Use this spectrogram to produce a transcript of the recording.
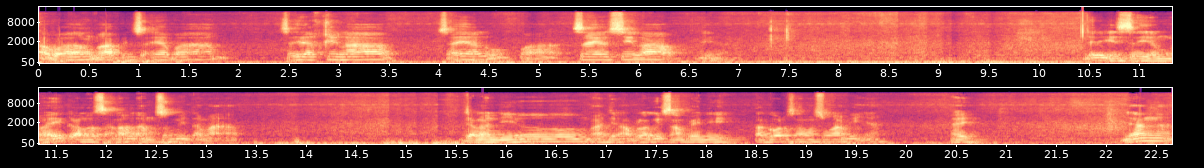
Abang maafin saya bang saya khilaf saya lupa saya silap ya. jadi istri yang baik kalau salah langsung minta maaf jangan diem aja apalagi sampai ditegur sama suaminya hei jangan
